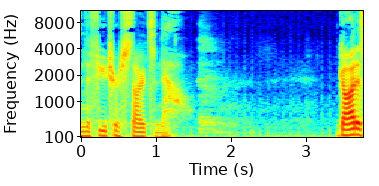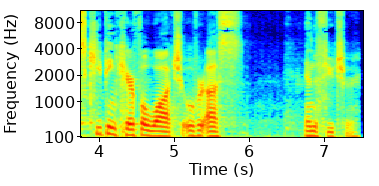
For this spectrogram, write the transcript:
And the future starts now. God is keeping careful watch over us in the future.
